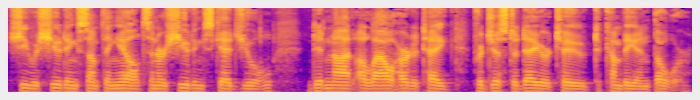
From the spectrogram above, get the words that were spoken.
she was shooting something else, and her shooting schedule did not allow her to take for just a day or two to come be in Thor.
